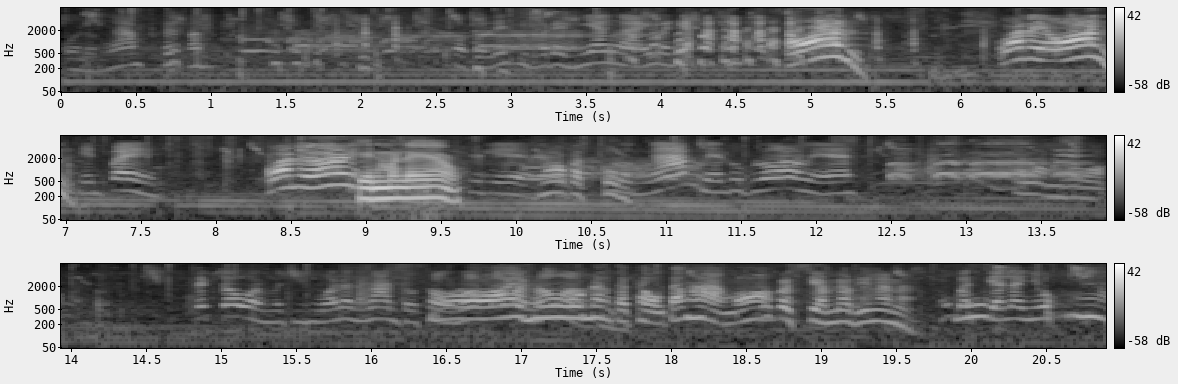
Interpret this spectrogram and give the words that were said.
โอ้ดอกงามก็ก็เลยสิบ่ได้เมียง่ายบัดเนี้ยออนออนไอออนเห็นไป ออนเอ้ยเห็นมาแล้วพ่อกับกุ้งดอกงามแม่รูปหล่อแม่ฝรั่งรอแต่เก่าอันมาสิหัวด้านล้านเท่าโอ้ๆเนาะยบ้านหมูเฮาอะนั่นก็เฒ่าตั้งห่างเนาะเขาก็เสียมแล้วที่นั่นน่ะเกษียณอายุอืม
